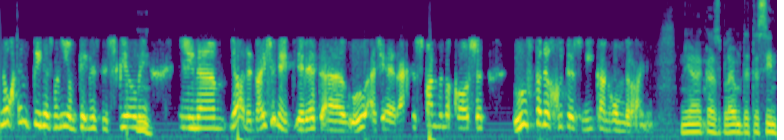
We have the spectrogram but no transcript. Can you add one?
nog in tennis maar nie om tennis te speel nie. Hmm. En ehm um, ja, dit wys jy net, jy weet uh hoe as jy 'n regte span met mekaar sit, hoe vinnig goeders nie kan omdraai nie. Nee, ek is bly om dit te sien.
